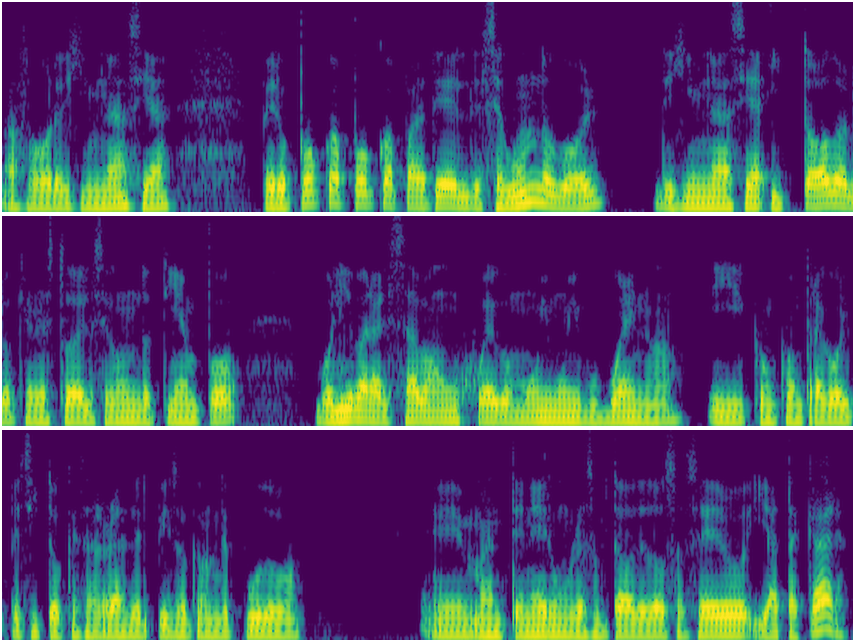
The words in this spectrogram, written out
a favor de gimnasia, pero poco a poco a partir del segundo gol de gimnasia y todo lo que restó del segundo tiempo, Bolívar alzaba un juego muy muy bueno y con contragolpes y toques al ras del piso donde pudo eh, mantener un resultado de 2 a 0 y atacar.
